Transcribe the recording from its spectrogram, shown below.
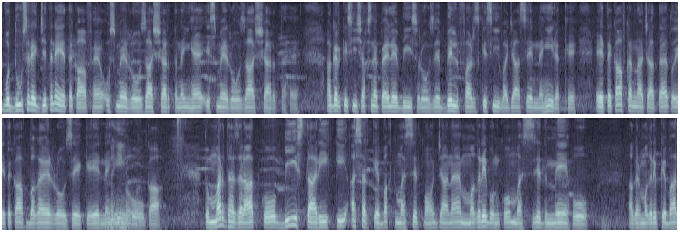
वो दूसरे जितने एतकाफ़ हैं उसमें रोज़ा शर्त नहीं है इसमें रोज़ा शर्त है। अगर किसी शख्स ने पहले बीस रोज़े बिल फ़र्ज़ किसी वजह से नहीं रखे एतकाफ़ करना चाहता है तो एतकाफ़ बग़ैर रोज़े के नहीं, नहीं होगा। तो मर्द हजरात को 20 तारीख की असर के वक्त मस्जिद पहुँच जाना है मगरिब उनको मस्जिद में हो। अगर मगरिब के बाद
